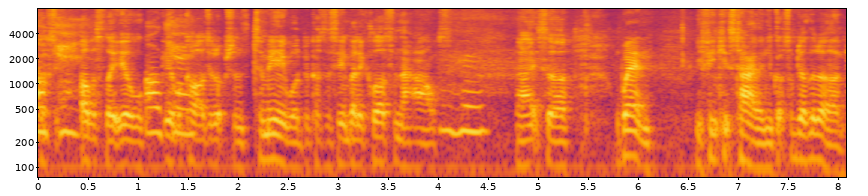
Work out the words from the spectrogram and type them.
'Cause Okay. Obviously, he'll, Okay. he'll cause eruptions. To me, he would because they seem very close in the house. Mm-hmm. Right, so when you think it's time and you've got somebody of their own,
